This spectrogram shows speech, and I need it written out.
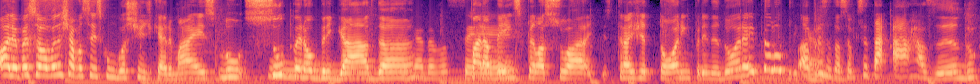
Olha, pessoal, vou deixar vocês com um gostinho de quero mais. Lu, super uh, obrigada. Obrigada a você. Parabéns pela sua trajetória empreendedora e pela obrigada. apresentação que você está arrasando.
